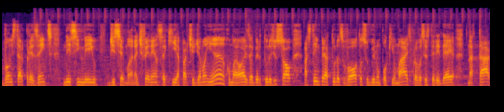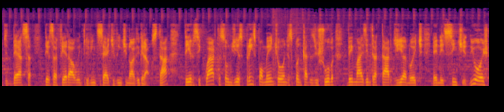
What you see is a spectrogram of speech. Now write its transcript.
vão estar presentes nesse meio de semana. A diferença é que a partir de amanhã, com maiores aberturas de sol, as temperaturas voltam a subir um pouquinho mais, para vocês terem ideia, na tarde dessa terça-feira, algo entre 27 e 29 graus, tá? Terça e quarta são dias principalmente onde as pancadas de chuva vêm mais entre a tarde e a noite, é nesse sentido. E hoje,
